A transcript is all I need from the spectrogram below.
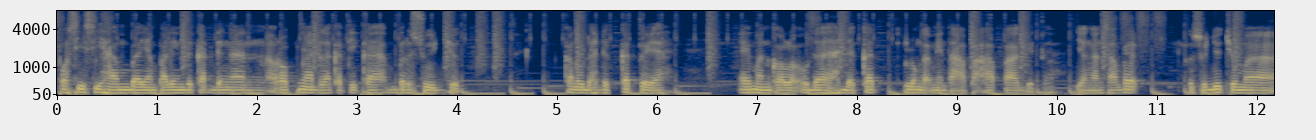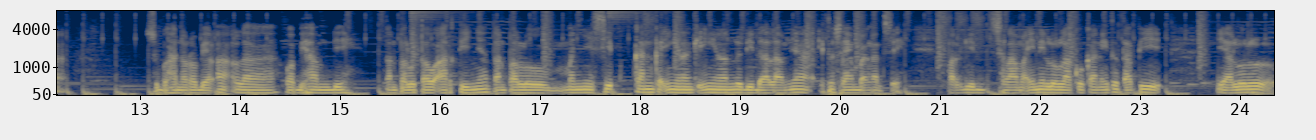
posisi hamba yang paling dekat dengan robnya adalah ketika bersujud. Kan udah deket tuh ya. Eman kalau udah deket lu nggak minta apa-apa gitu. Jangan sampai lu sujud cuma subhana rabbiyal a'la wa bihamdi tanpa lu tahu artinya tanpa lu menyisipkan keinginan-keinginan lu di dalamnya itu sayang banget sih. Apalagi selama ini lu lakukan itu tapi ya lu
